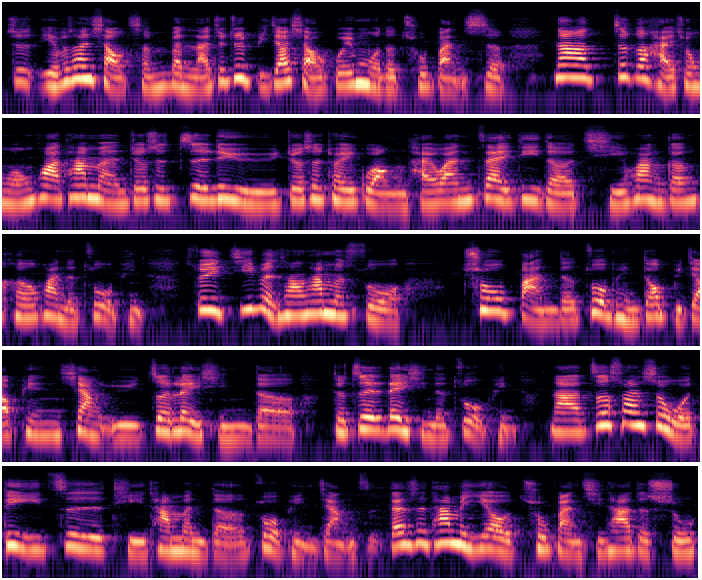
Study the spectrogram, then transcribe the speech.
就也不算小成本啦，就就比较小规模的出版社。那这个海琼文化，他们就是致力于就是推广台湾在地的奇幻跟科幻的作品，所以基本上他们所。出版的作品都比较偏向于这类型的，就这类型的作品。那这算是我第一次提他们的作品这样子，但是他们也有出版其他的书，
